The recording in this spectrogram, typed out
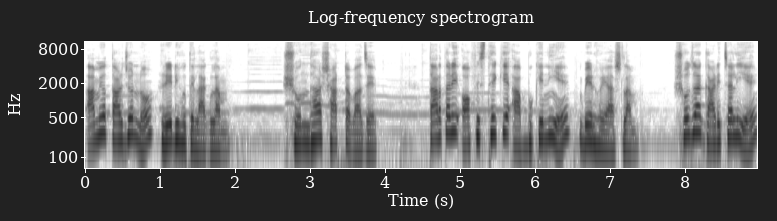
আমিও তার জন্য রেডি হতে লাগলাম। সন্ধ্যা সাতটা বাজে। তাড়াতাড়ি অফিস থেকে আব্বুকে নিয়ে বের হয়ে আসলাম। সোজা গাড়ি চালিয়ে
